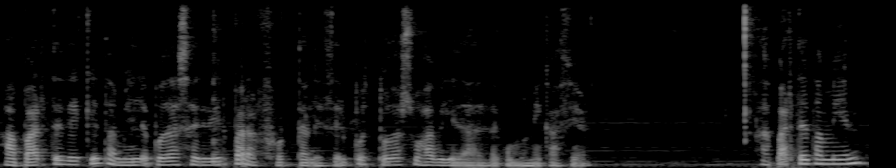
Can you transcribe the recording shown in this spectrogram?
aparte de que también le pueda servir para fortalecer pues todas sus habilidades de comunicación. Aparte también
